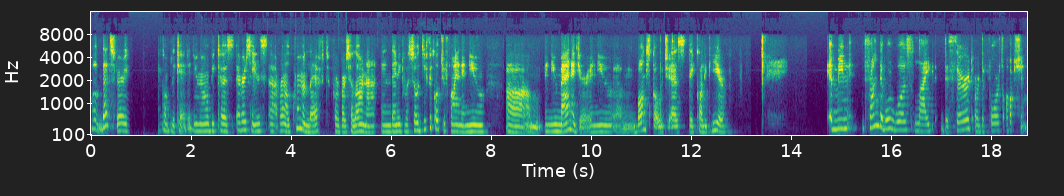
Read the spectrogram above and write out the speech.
Well, that's very complicated, you know, because ever since uh, Ronald Koeman left for Barcelona, and then it was so difficult to find a new um, a new manager, a new um, bonds coach, as they call it here. I mean, Frank de Boer was like the third or the fourth option.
